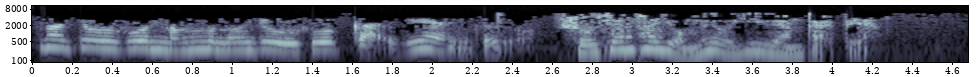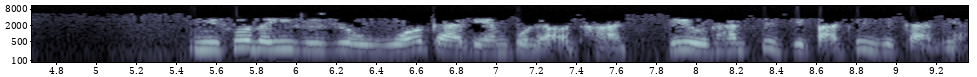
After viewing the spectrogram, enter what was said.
那就是说，能不能就是说改变这个？首先，他有没有意愿改变？你说的意思是我改变不了他，只有他自己把自己改变。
